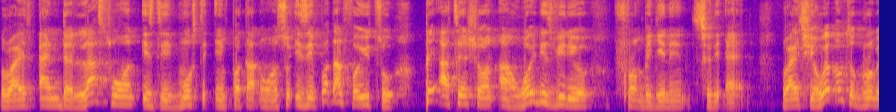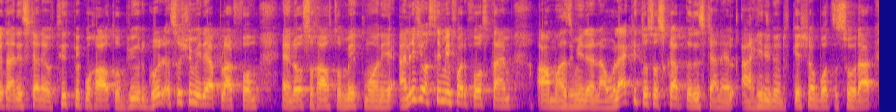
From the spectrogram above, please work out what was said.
right? And the last one is the most important one. So it's important for you to pay attention and watch this video from beginning to the end. Right you're welcome to growbeta this channel. Teach people how to build great social media platform and also how to make money. And if you're seeing me for the first time i'm Azmina and i would like you to subscribe to this channel and hit the notification button so that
